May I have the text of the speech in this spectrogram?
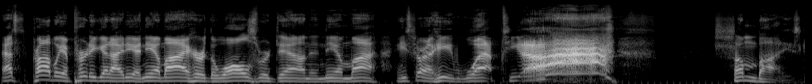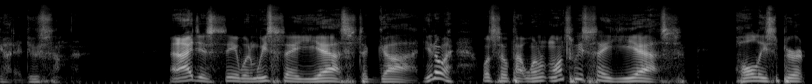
That's probably a pretty good idea. Nehemiah heard the walls were down, and Nehemiah, he sort of, he wept. He, ah! Somebody's got to do something. And I just see when we say yes to God, you know what, what's so powerful? Once we say yes, Holy Spirit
